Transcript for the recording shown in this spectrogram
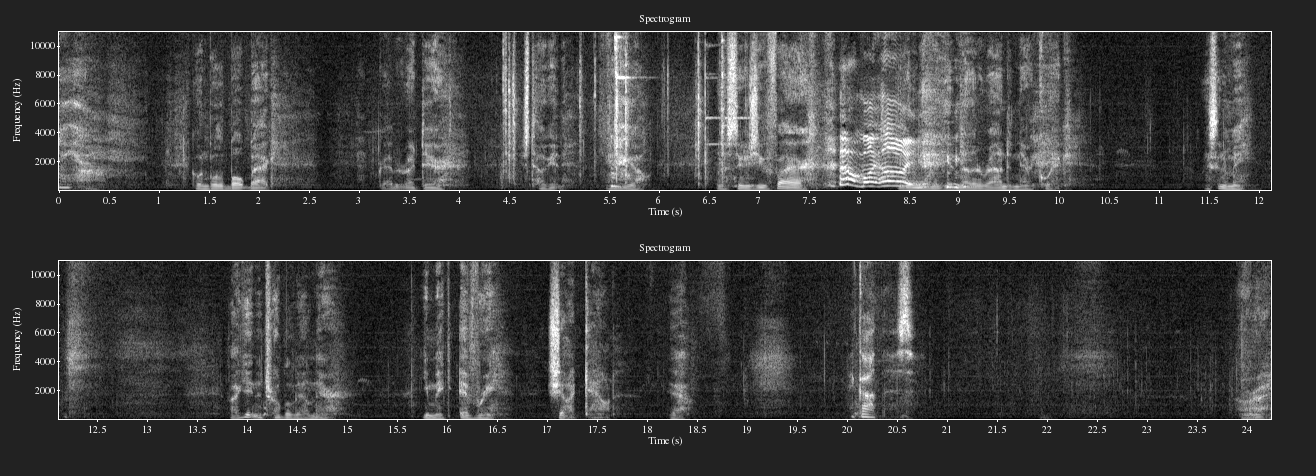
Okay. Go and pull the bolt back. Grab it right there. Just tug it. Here you go. And as soon as you fire, Ow, my you're eye! gonna want to get another round in there quick. Listen to me. If I get into trouble down there, you make every shot count. Yeah. I got this. All right.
